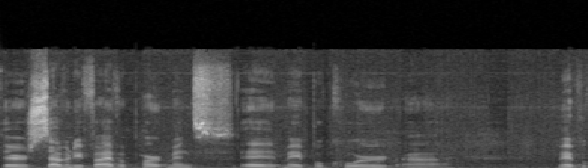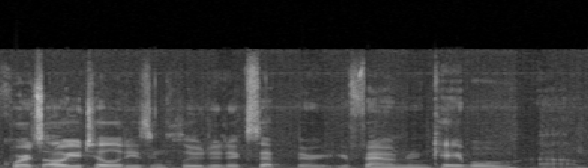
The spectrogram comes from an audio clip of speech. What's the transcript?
there's 75 apartments at Maple Court. Uh, Maple Court's all utilities included, except your phone and cable. Um,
